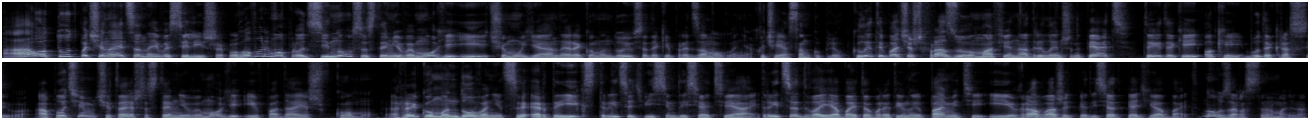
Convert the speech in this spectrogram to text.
А от тут починається найвеселіше. Поговоримо про ціну в системі вимоги і чому я не рекомендую все-таки предзамовлення, хоча я сам куплю. Коли ти бачиш фразу Мафія на Unreal Engine 5, ти такий окей, буде красиво. А потім читаєш системні вимоги і впадаєш в кому. Рекомендовані це RTX 3080 Ti, 32 ГБ оперативної пам'яті, і гра важить 55 ГБ. Ну, зараз це нормально.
